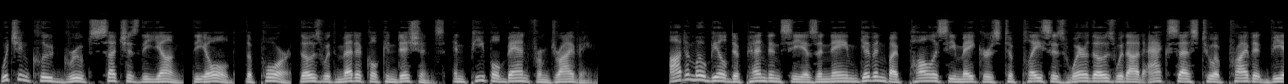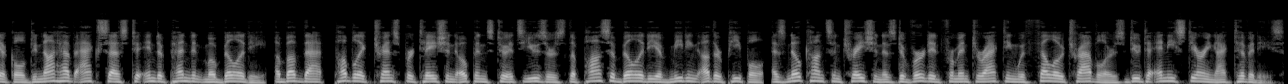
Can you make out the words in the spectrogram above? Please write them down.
which include groups such as the young, the old, the poor, those with medical conditions, and people banned from driving. Automobile dependency is a name given by policy makers to places where those without access to a private vehicle do not have access to independent mobility. Above that, public transportation opens to its users the possibility of meeting other people, as no concentration is diverted from interacting with fellow travelers due to any steering activities.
